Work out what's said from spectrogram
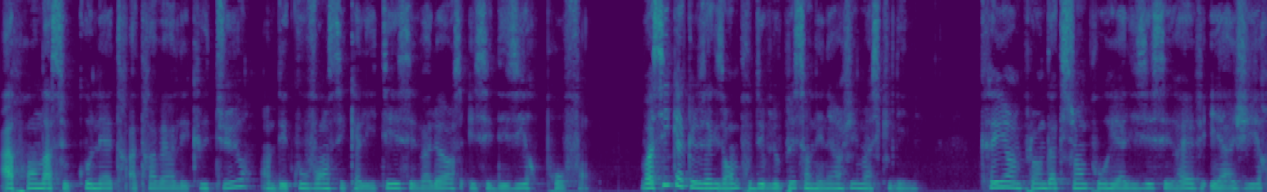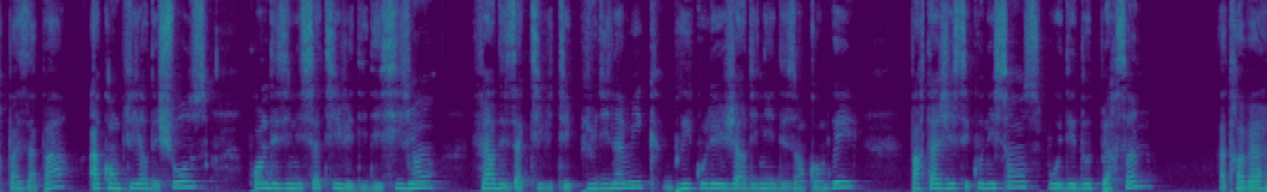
apprendre à se connaître à travers l'écriture en découvrant ses qualités, ses valeurs et ses désirs profonds. Voici quelques exemples pour développer son énergie masculine. Créer un plan d'action pour réaliser ses rêves et agir pas à pas, accomplir des choses, prendre des initiatives et des décisions, faire des activités plus dynamiques, bricoler, jardiner, désencombrer, partager ses connaissances pour aider d'autres personnes à travers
